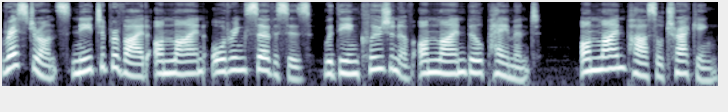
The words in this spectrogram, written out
Restaurants need to provide online ordering services with the inclusion of online bill payment, online parcel tracking,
